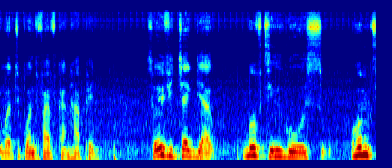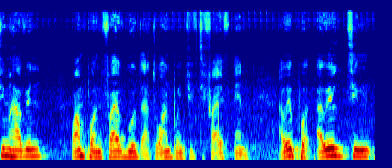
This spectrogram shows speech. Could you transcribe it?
over 2.5 can happen. So if you check their both team goals, home team having 1.5 goals at 1.55 and away away team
